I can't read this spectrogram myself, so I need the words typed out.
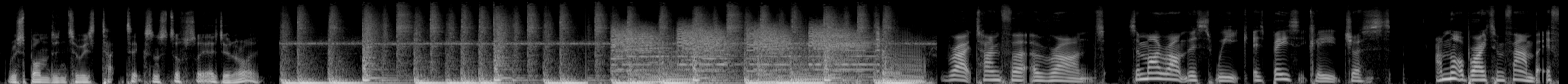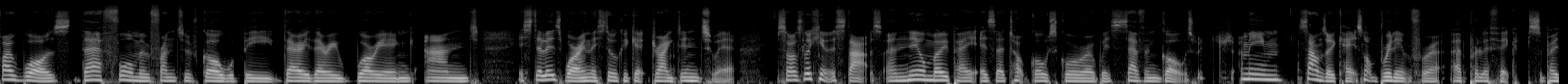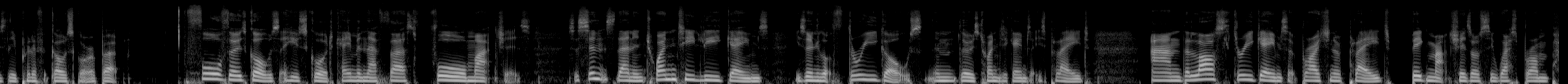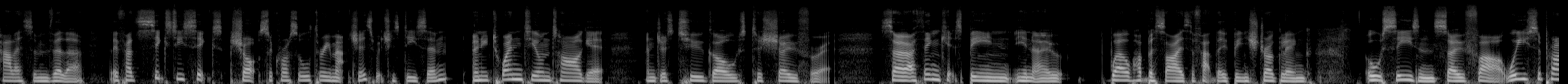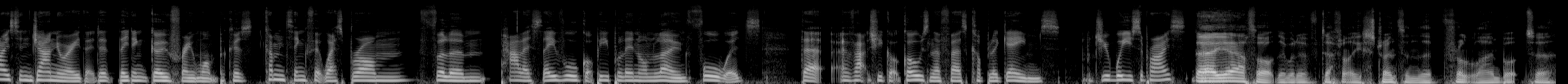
responding to his tactics and stuff. So yeah, he's doing all right. Right, time for a rant. So my rant this week is basically just I'm not a Brighton fan, but if I was, their form in front of goal would be very, very worrying. And it still is worrying. They still could get dragged into it. So I was looking at the stats, and Neal Maupay is their top goal scorer with seven goals, which, I mean, sounds okay. It's not brilliant for a, a prolific, supposedly prolific goal scorer, but four of those goals that he scored came in their first four matches. So since then, in 20 league games, he's only got three goals in those 20 games that he's played. And the last three games that Brighton have played, big matches, obviously West Brom, Palace, and Villa, they've had 66 shots across all three matches, which is decent. Only 20 on target and just two goals to show for it. So I think it's been, you know, well publicised the fact they've been struggling all season so far. Were you surprised in January that they didn't go for anyone? Because coming to think of it, West Brom, Fulham, Palace, they've all got people in on loan forwards that have actually got goals in their first couple of games. You, were you surprised? Uh, yeah, I thought they would have definitely strengthened the front line, but uh,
